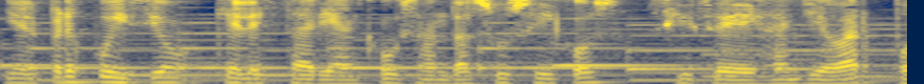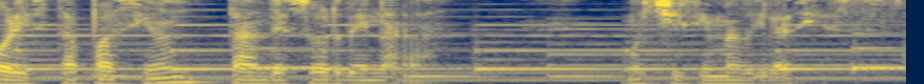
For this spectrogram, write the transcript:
y el perjuicio que le estarían causando a sus hijos si se dejan llevar por esta pasión tan desordenada. Muchísimas gracias.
